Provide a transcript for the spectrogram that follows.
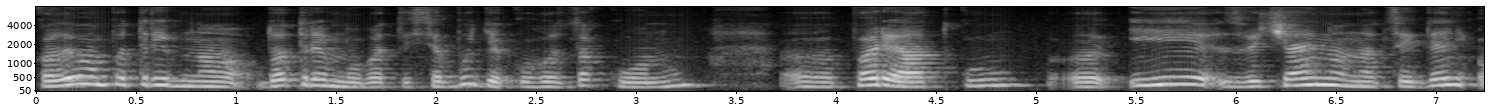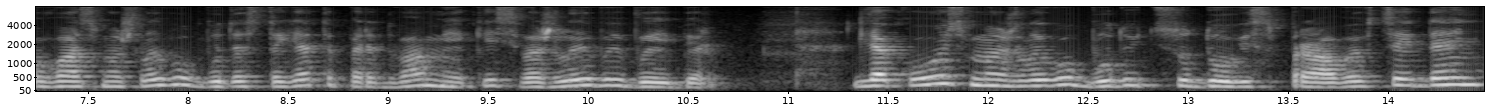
коли вам потрібно дотримуватися будь-якого закону, е, порядку, е, і, звичайно, на цей день у вас, можливо, буде стояти перед вами якийсь важливий вибір. Для когось, можливо, будуть судові справи в цей день,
